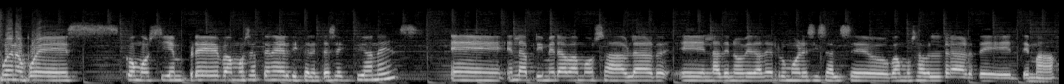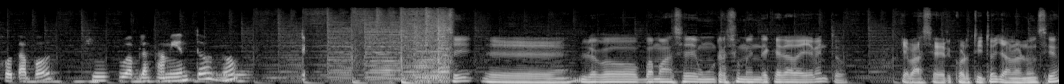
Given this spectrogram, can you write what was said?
Bueno, pues como siempre vamos a tener diferentes secciones. Eh, en la primera vamos a hablar, en la de novedades, rumores y salseo, vamos a hablar del tema JPod, su, su aplazamiento, ¿no? Sí, eh, luego vamos a hacer un resumen de quedada y evento, que va a ser cortito, ya lo anuncio,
